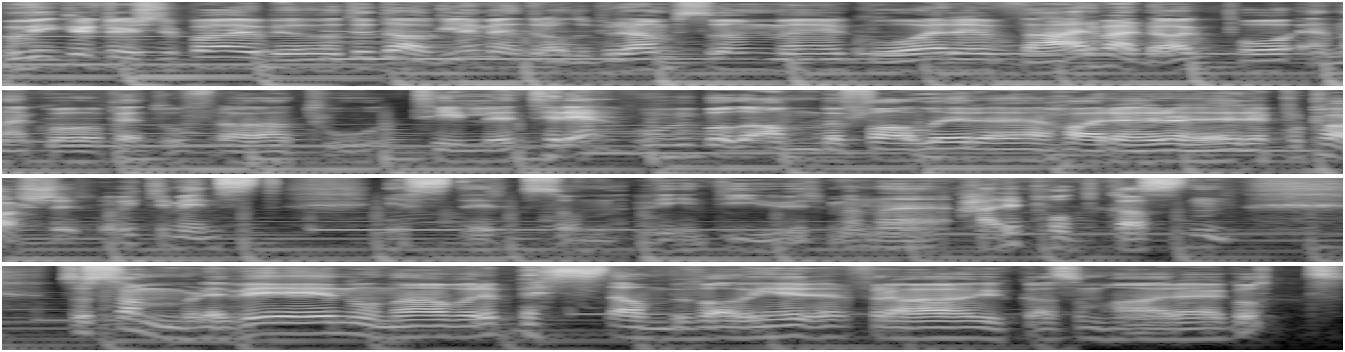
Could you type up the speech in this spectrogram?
Og Vi i Kulturstripa jobber jo til daglig med et radioprogram som går hver hverdag på NRK P2 fra to til tre. Hvor vi både anbefaler har harde reportasjer og ikke minst gjester som vi intervjuer. Men eh, her i podkasten så samler vi noen av våre beste anbefalinger fra uka som har eh, gått.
